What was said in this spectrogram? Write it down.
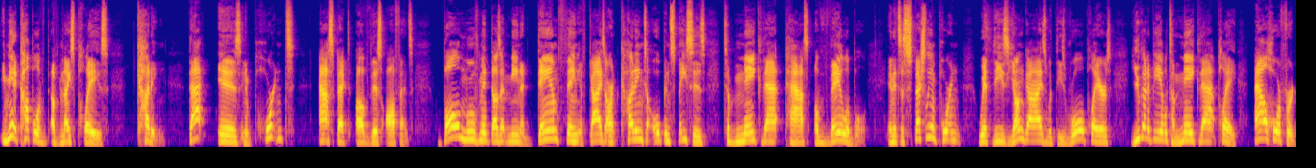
he made a couple of, of nice plays cutting. That is an important aspect of this offense. Ball movement doesn't mean a damn thing if guys aren't cutting to open spaces to make that pass available. And it's especially important with these young guys, with these role players. You got to be able to make that play. Al Horford,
